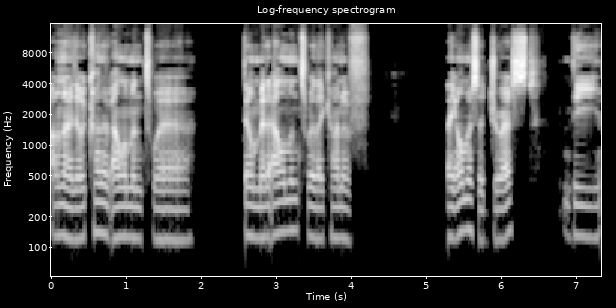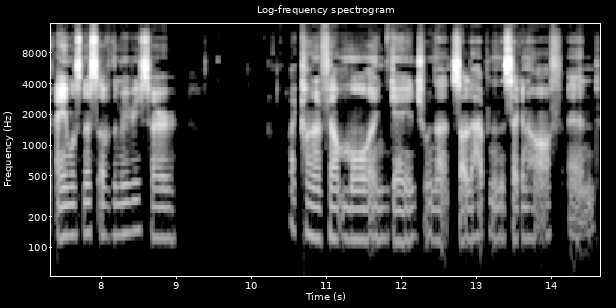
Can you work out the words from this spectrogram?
I don't know. There were kind of elements where there were meta elements where they kind of they almost addressed the aimlessness of the movie, so I kind of felt more engaged when that started to happen in the second half and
